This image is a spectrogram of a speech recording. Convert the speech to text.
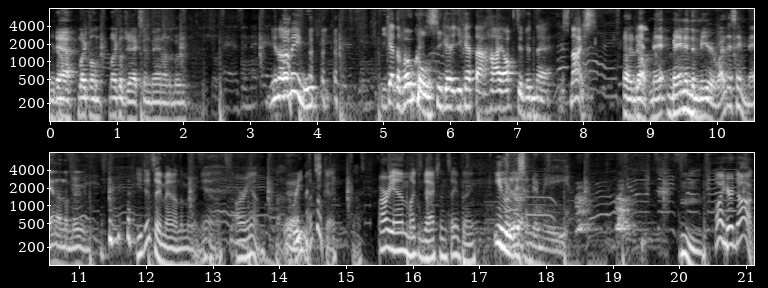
Yeah, Michael Michael Jackson, Man on the Moon. you know what I mean? You, you get the vocals, you get you get that high octave in there. It's nice. Uh, no, man, man in the Mirror. Why did I say Man on the Moon? You did say Man on the Moon. Yeah, it's REM. Uh, Yeah. That's okay. So, REM, Michael Jackson, same thing. You listen to me. Hmm. Oh, I hear a dog.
